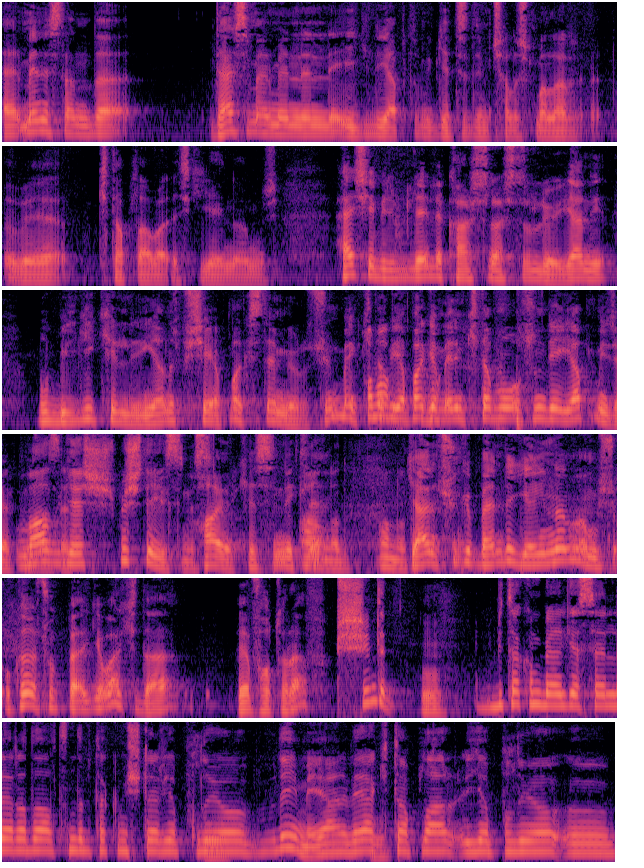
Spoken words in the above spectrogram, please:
Ermenistan'da Dersim Ermenileriyle ilgili yaptığım, getirdiğim çalışmalar ve kitaplar var eski yayınlanmış. Her şey birbirleriyle karşılaştırılıyor. Yani bu bilgi kirliliği yanlış bir şey yapmak istemiyoruz. Çünkü ben kitabı Ama- yaparken benim kitabım olsun diye yapmayacaktım zaten. Vazgeçmiş değilsiniz. Hayır kesinlikle. Anladım, anladım. Yani çünkü bende yayınlanmamış o kadar çok belge var ki daha ve fotoğraf. Şimdi bir takım belgeseller adı altında bir takım işler yapılıyor değil mi? Yani veya kitaplar yapılıyor. Ee,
